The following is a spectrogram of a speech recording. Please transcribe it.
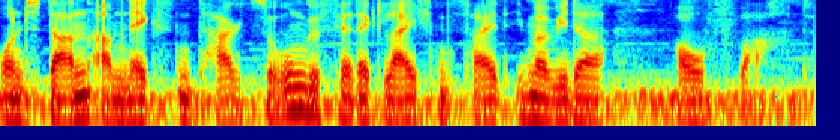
und dann am nächsten Tag zu ungefähr der gleichen Zeit immer wieder aufwacht.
